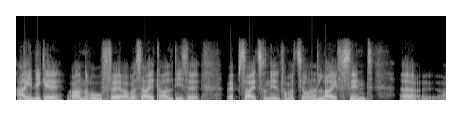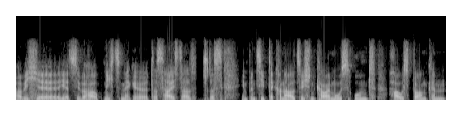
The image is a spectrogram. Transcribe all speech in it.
einige Anrufe, aber seit all diese Websites und Informationen live sind, äh, habe ich äh, jetzt überhaupt nichts mehr gehört. Das heißt also, dass im Prinzip der Kanal zwischen KMUs und Hausbanken,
